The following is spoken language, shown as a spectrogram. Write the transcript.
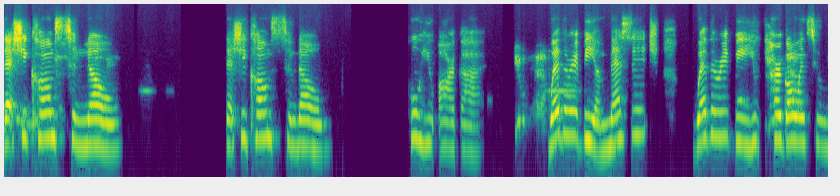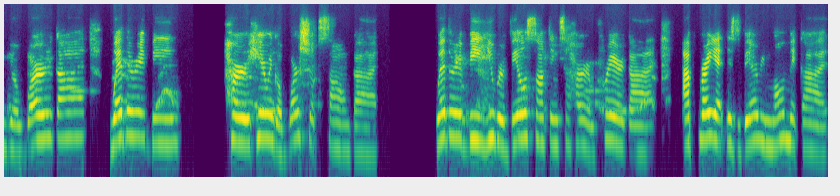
that she comes to know, that she comes to know who you are, God. Whether it be a message, whether it be you her going to your word, God, whether it be her hearing a worship song, God, whether it be you reveal something to her in prayer, God, I pray at this very moment, God,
